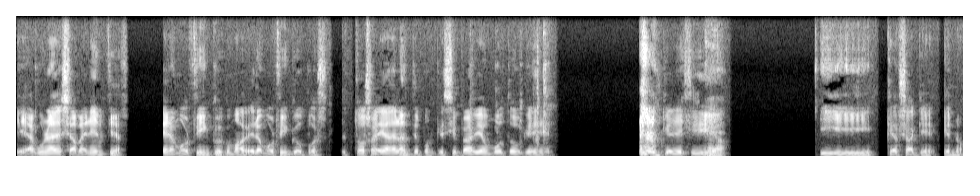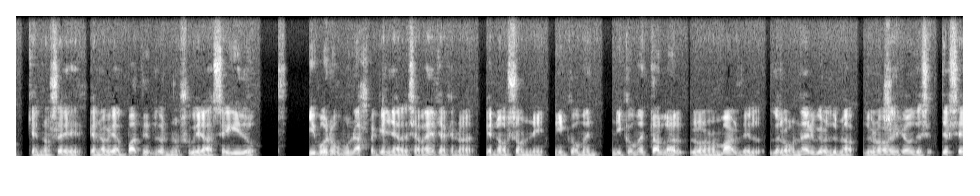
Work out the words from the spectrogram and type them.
eh, algunas desavenencias. Éramos cinco y como éramos cinco, pues todo salía adelante porque siempre había un voto que, que decidía y que, o sea, que, que, no, que, no sé, que no había empate, entonces no se hubiera seguido. Y bueno, unas pequeñas desavenencias que no, que no son ni, ni, ni comentarlas, lo normal de, de, los nervios de una, de una organización de, de, ese,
